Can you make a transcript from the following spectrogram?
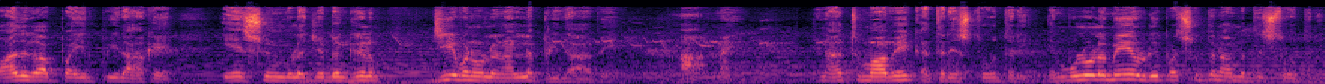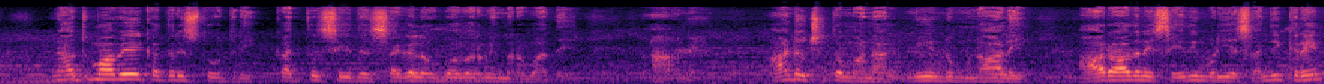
பாதுகாப்பாக இருப்பீராக இயேசுவின் மூல ஜெபங்களும் ஜீவனுள்ள நல்ல பிதாவே. ஆமை என் ஆத்துமாவே கத்தரை ஸ்தோத்திரி. என் முழுவதுமே அவருடைய பசுத்த நாமத்தை ஸ்தோத்திரி. என் கத்திரி ஸ்தோத்ரி கத்து கத்தர் செய்த சகல உபகரணை மறவாதே. ஆமே ஆண்டவர் சுத்தமானால் மீண்டும் நாளை ஆராதனை செய்தின்படியே சந்திக்கிறேன்.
